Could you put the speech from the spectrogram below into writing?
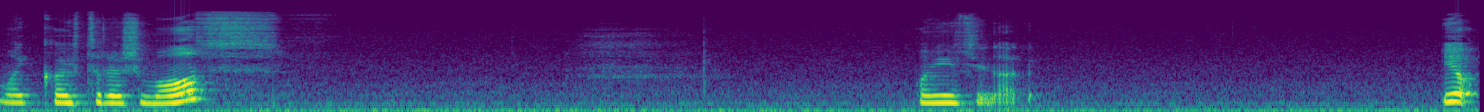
ょ。もう一回失礼します。オリジナル。よっ。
